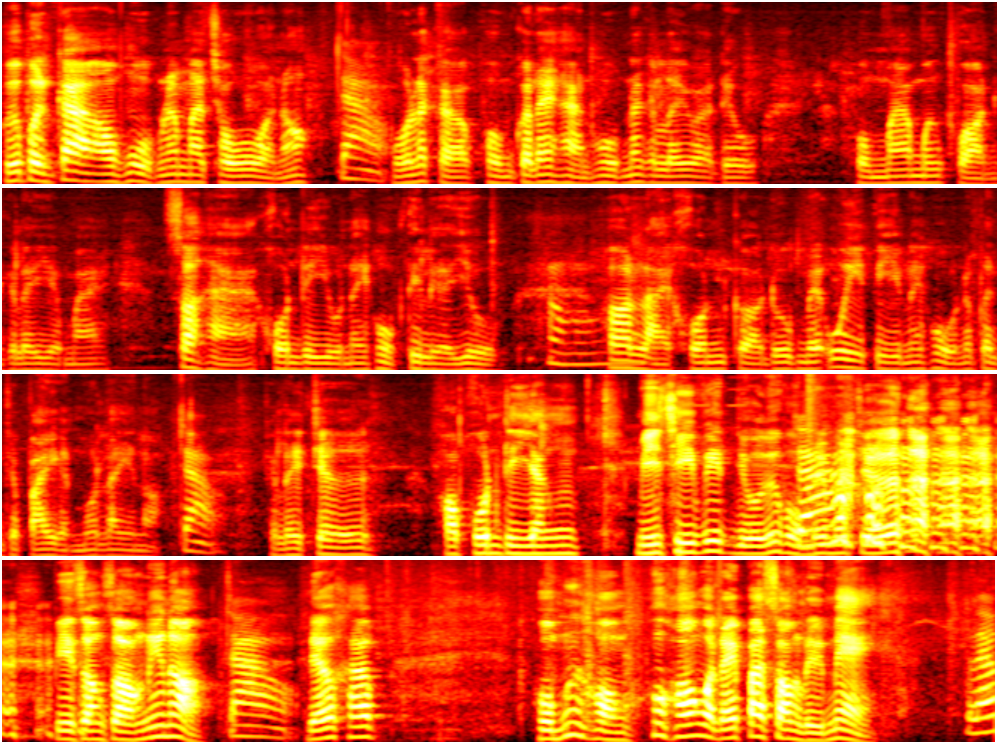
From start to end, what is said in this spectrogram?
คือเปิ่นกล้าเอาหูบนั้นมาโชว์อะเนาะ เจ้า โอ้แล้วก็ผมก็ได้หานหูบนั่นกันเลยว่าเดี๋ยวผมมาเมืองปอนก็เลยอยากมาซ่อหาคนดีอยู่ในหูบที่เหลืออยู่อ๋อเพราะหลายคนก็ดูแม่อุ้ยตีอยู่ในหูบนั่นเพิ่นจะไปกันหมดเลยเนาะเจ้าก็เลยเจอ ขอบคุณที่ยังมีชีวิตอยู่ที่ผมจ้าได้มาเจอ ปีสองสองนี่เนาะเจ้าเดี๋ยวครับ ผมฮือห้องฮือห้องว่าได้ป้าซองหรือแม่ แล้ว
